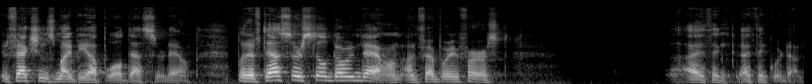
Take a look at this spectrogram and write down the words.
Infections might be up while deaths are down. But if deaths are still going down on February 1st, I think, I think we're done.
